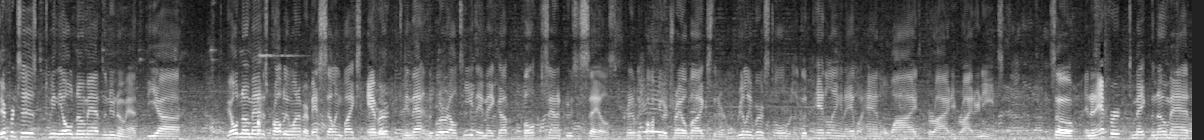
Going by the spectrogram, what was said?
Differences between the old Nomad and the new Nomad. The uh, the old Nomad is probably one of our best selling bikes ever. Between that and the Blur LT, they make up bulk of Santa Cruz's sales. Incredibly popular trail bikes that are really versatile, really good pedaling, and able to handle a wide variety of rider needs. So, in an effort to make the Nomad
